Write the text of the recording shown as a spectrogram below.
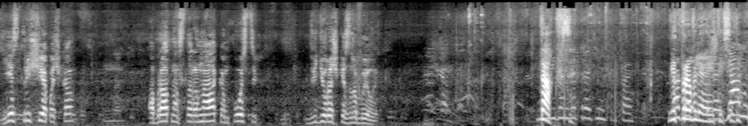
Є прищепочка, обратна сторона, компостик, дві дюрочки зробили. Так, все, йдемо за третім кафе. відправляєтеся. Яму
